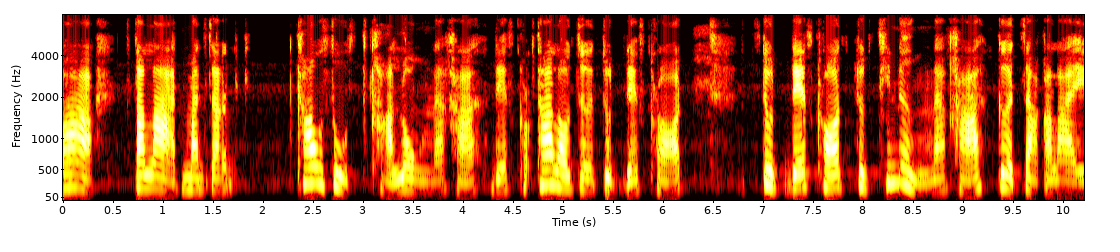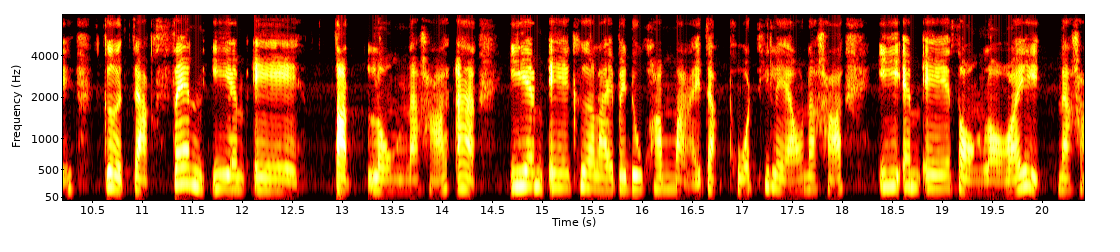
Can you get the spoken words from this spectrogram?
ว่าตลาดมันจะเข้าสู่ขาลงนะคะ death cross ถ้าเราเจอจุด death cross จุด death cross จุดที่1นะคะ เกิดจากอะไร เกิดจากเส้น EMA ตัดลงนะคะอะ EMA คืออะไรไปดูความหมายจากโพสต์ที่แล้วนะคะ EMA 200นะคะ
